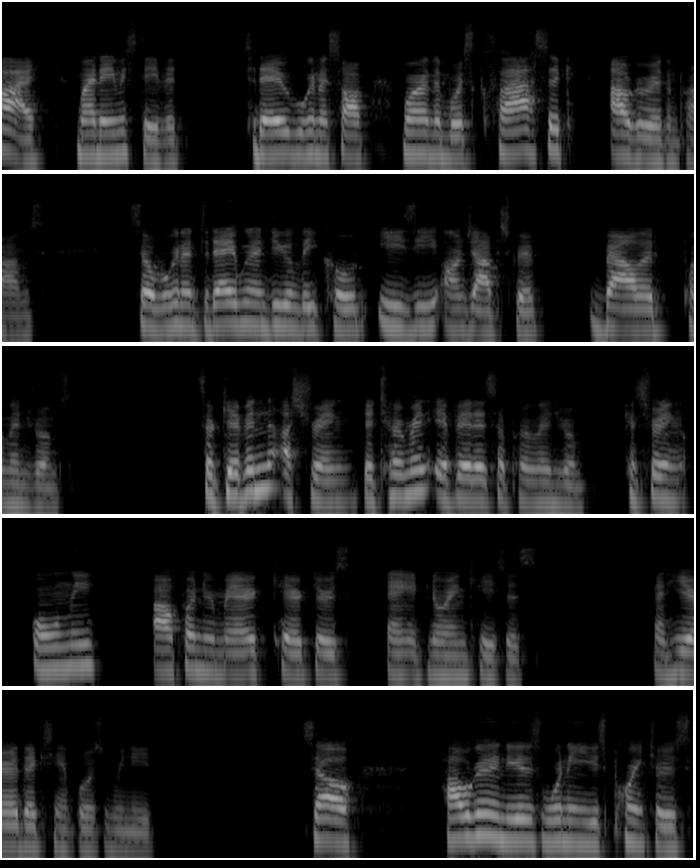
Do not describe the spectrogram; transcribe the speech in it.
Hi, my name is David. Today we're going to solve one of the most classic algorithm problems. So we're going to today we're going to do LeetCode easy on JavaScript, valid palindromes. So given a string, determine if it is a palindrome, considering only alphanumeric characters and ignoring cases. And here are the examples we need. So how we're going to do this, we're going to use pointers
